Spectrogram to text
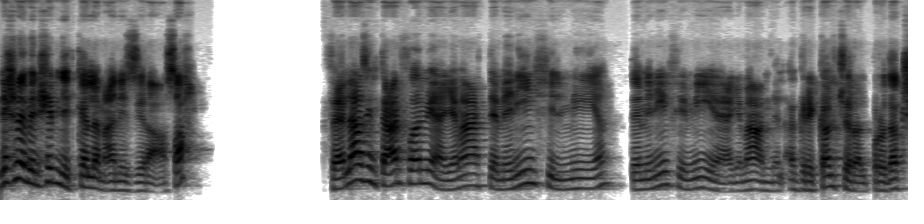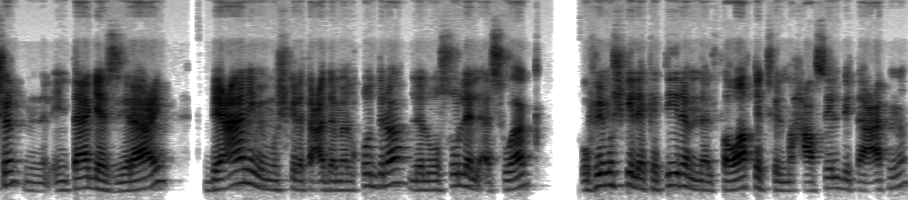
نحن بنحب نتكلم عن الزراعة صح؟ فلازم تعرفوا إنه يا جماعة 80% 80% يا جماعة من ال agricultural production من الإنتاج الزراعي بيعاني من مشكلة عدم القدرة للوصول للأسواق وفي مشكلة كثيره من الفواقد في المحاصيل بتاعتنا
